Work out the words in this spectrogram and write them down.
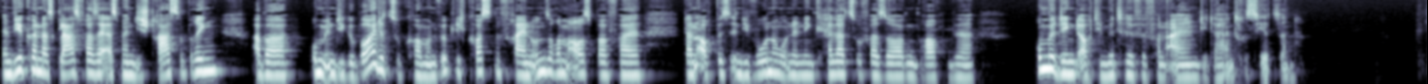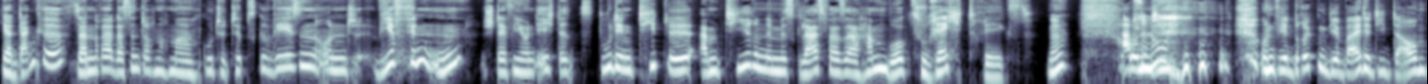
Denn wir können das Glasfaser erstmal in die Straße bringen, aber um in die Gebäude zu kommen und wirklich kostenfrei in unserem Ausbaufall dann auch bis in die Wohnung und in den Keller zu versorgen, brauchen wir unbedingt auch die Mithilfe von allen, die da interessiert sind. Ja, danke, Sandra. Das sind doch nochmal gute Tipps gewesen. Und wir finden, Steffi und ich, dass du den Titel amtierende Miss Glasfaser Hamburg zurecht trägst. Ne? Absolut. Und, und, wir drücken dir beide die Daumen,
